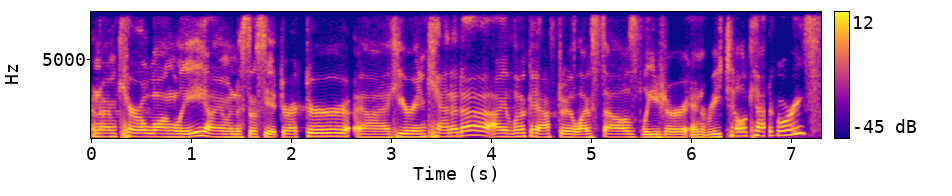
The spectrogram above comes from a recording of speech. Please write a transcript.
And I'm Carol Wong-Li. I'm an associate director uh, here in Canada. I look after lifestyles, leisure, and retail categories.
